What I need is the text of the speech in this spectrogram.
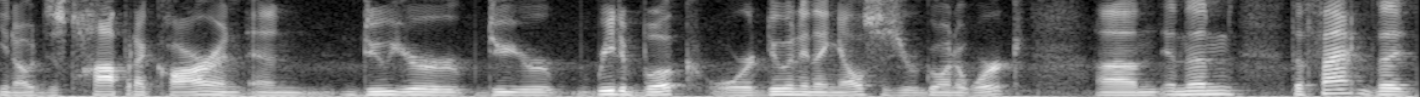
you know, just hop in a car and, and do your do your read a book or do anything else as you were going to work, um, and then the fact that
